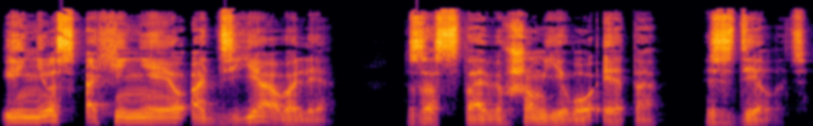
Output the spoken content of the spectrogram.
и нес ахинею о дьяволе, заставившем его это сделать.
